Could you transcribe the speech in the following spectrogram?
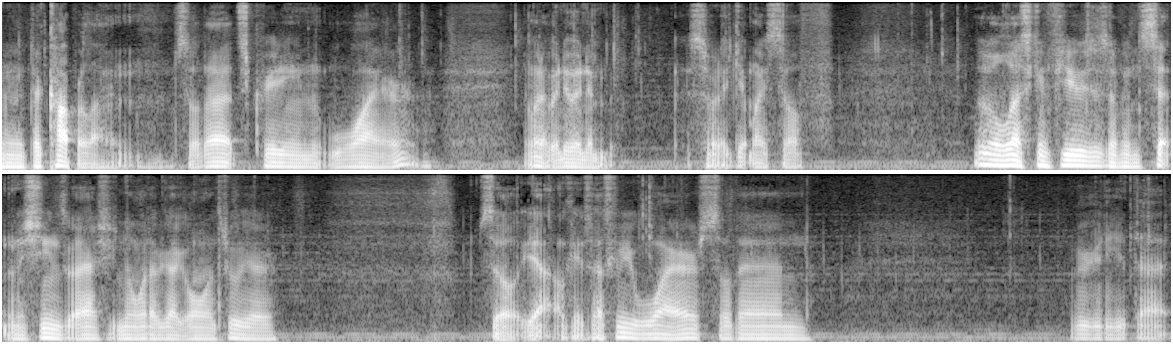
uh, the copper line. So that's creating wire. And what I've been doing to sort of get myself a little less confused as I've been setting the machine so I actually know what I've got going through here. So yeah, okay, so that's going to be wire. So then we're going to get that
